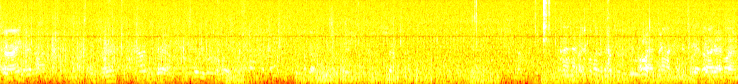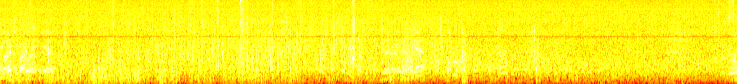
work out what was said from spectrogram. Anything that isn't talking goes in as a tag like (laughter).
That's all right. Oh, I think we can do that. That's fine. Yeah.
